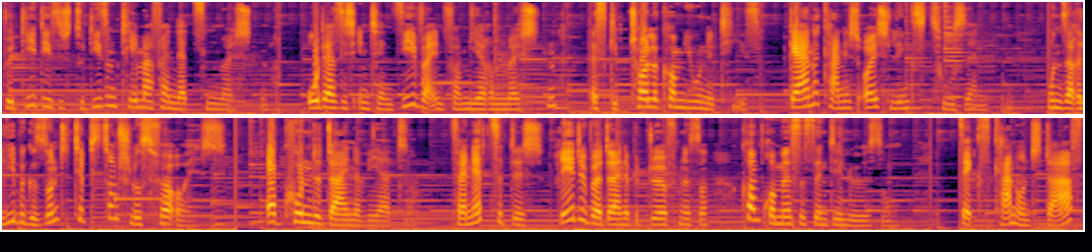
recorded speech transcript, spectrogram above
Für die, die sich zu diesem Thema vernetzen möchten oder sich intensiver informieren möchten, es gibt tolle Communities. Gerne kann ich euch Links zusenden. Unsere liebe Gesund-Tipps zum Schluss für euch. Erkunde deine Werte. Vernetze dich, rede über deine Bedürfnisse. Kompromisse sind die Lösung. Sex kann und darf,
